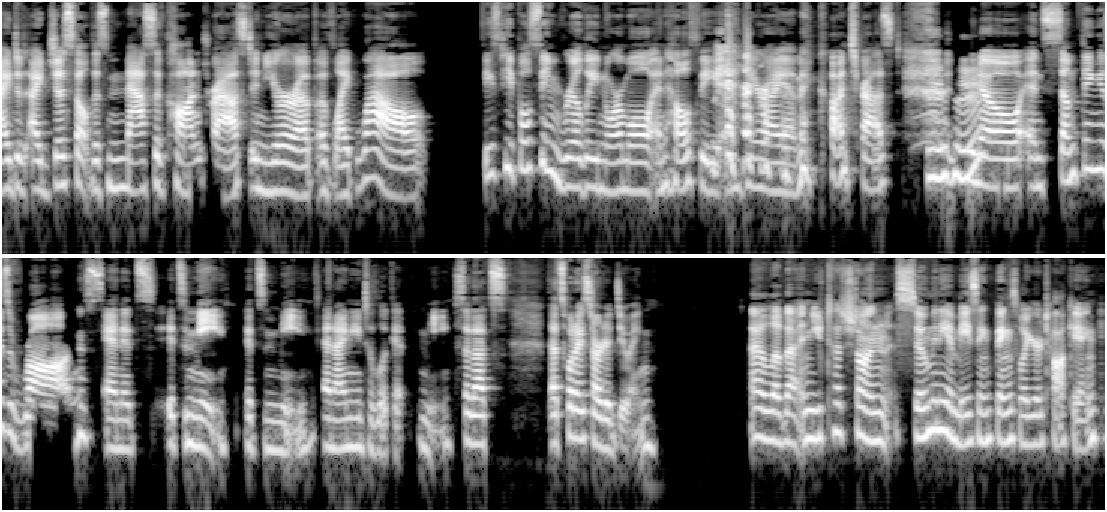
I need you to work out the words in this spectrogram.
I just, I just felt this massive contrast in Europe of like, wow, these people seem really normal and healthy. And here I am in contrast, mm-hmm. you know, and something is wrong and it's, it's me. It's me. And I need to look at me. So that's, that's what I started doing. I love that. And you touched on so many amazing things while you're talking.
